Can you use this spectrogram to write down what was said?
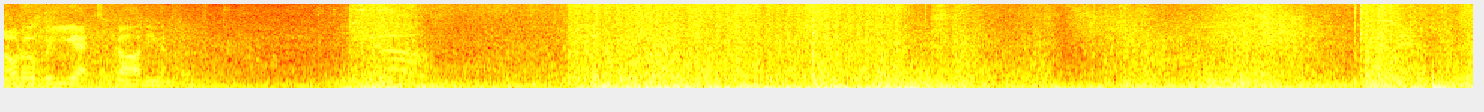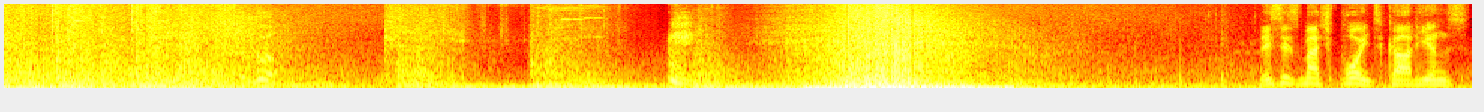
Not over yet, Guardian. This is match point, Guardians.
